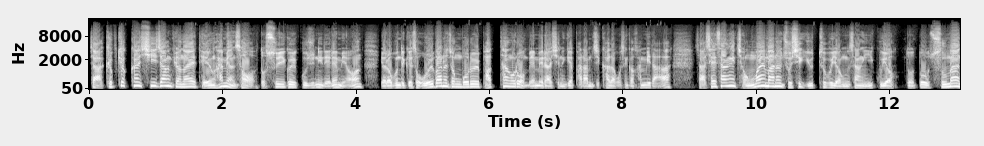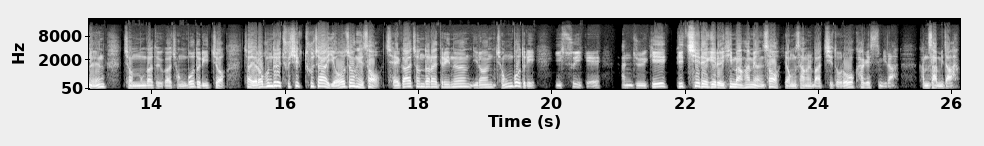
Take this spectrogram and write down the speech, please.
자, 급격한 시장 변화에 대응하면서 또 수익을 꾸준히 내려면 여러분들께서 올바른 정보를 바탕으로 매매를 하시는 게 바람직하다고 생각합니다. 자, 세상에 정말 많은 주식 유튜브 영상이 있고요. 또, 또 수많은 전문가들과 정보들이 있죠. 자, 여러분들의 주식 투자 여정에서 제가 전달해 드리는 이런 정보들이 이 수익에 한 줄기 빛이 되기를 희망하면서 영상을 마치도록 하겠습니다. 감사합니다.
